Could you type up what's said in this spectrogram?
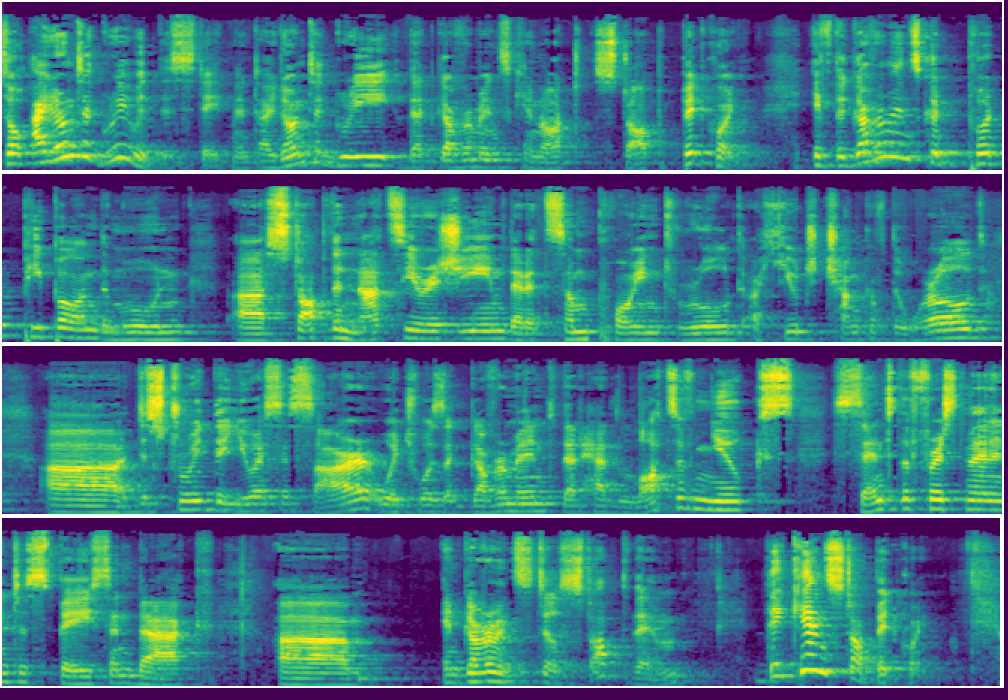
So I don't agree with this statement. I don't agree that governments cannot stop Bitcoin. If the governments could put people on the moon, uh, stop the Nazi regime that at some point ruled a huge chunk of the world, uh, destroyed the USSR, which was a government that had lots of nukes, sent the first man into space and back, um, and governments still stopped them, they can stop Bitcoin.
